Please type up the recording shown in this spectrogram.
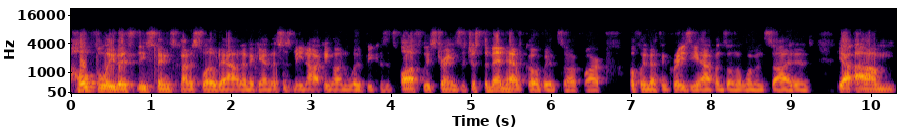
hopefully this these things kind of slow down. And again, this is me knocking on wood because it's awfully strange that just the men have COVID so far. Hopefully, nothing crazy happens on the women's side. And yeah, um,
